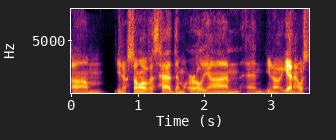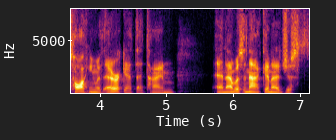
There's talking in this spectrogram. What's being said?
Um, you know, some of us had them early on, and you know, again, I was talking with Eric at that time and I was not gonna just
